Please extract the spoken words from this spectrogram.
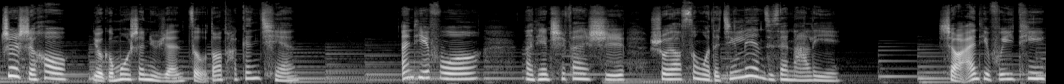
这时候，有个陌生女人走到他跟前。安提夫，那天吃饭时说要送我的金链子在哪里？小安提夫一听，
